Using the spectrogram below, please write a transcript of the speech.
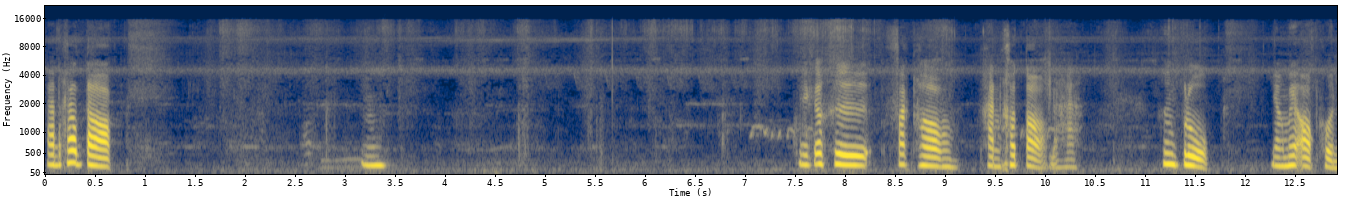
พันข้าวตอกอืมนี่ก็คือฟักทองพันธุ์ข้าวตอกนะคะ เพิ่งปลูกยังไม่ออกผล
